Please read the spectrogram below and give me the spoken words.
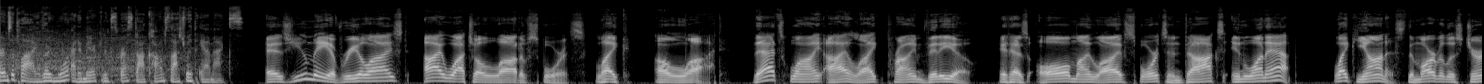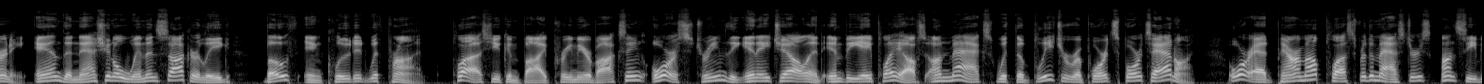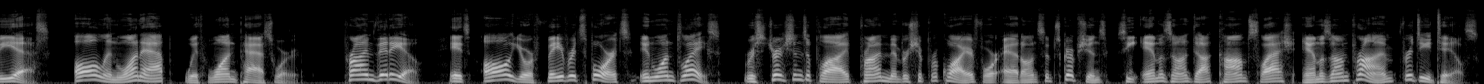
Terms apply. Learn more at americanexpress.com slash with Amex. As you may have realized, I watch a lot of sports. Like, a lot. That's why I like Prime Video. It has all my live sports and docs in one app. Like Giannis, The Marvelous Journey, and the National Women's Soccer League, both included with Prime. Plus, you can buy Premier Boxing or stream the NHL and NBA playoffs on Max with the Bleacher Report Sports add on, or add Paramount Plus for the Masters on CBS. All in one app with one password. Prime Video. It's all your favorite sports in one place. Restrictions apply. Prime membership required for add-on subscriptions. See Amazon.com slash Amazon Prime for details.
